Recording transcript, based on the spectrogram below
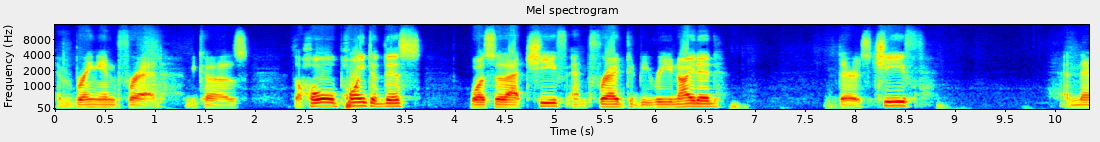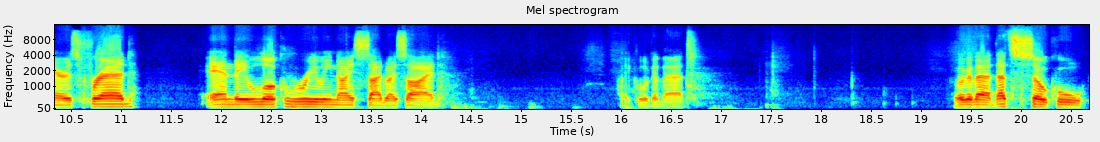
and bring in Fred because the whole point of this was so that Chief and Fred could be reunited there's Chief, and there's Fred, and they look really nice side by side. Like, look at that. Look at that. That's so cool.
